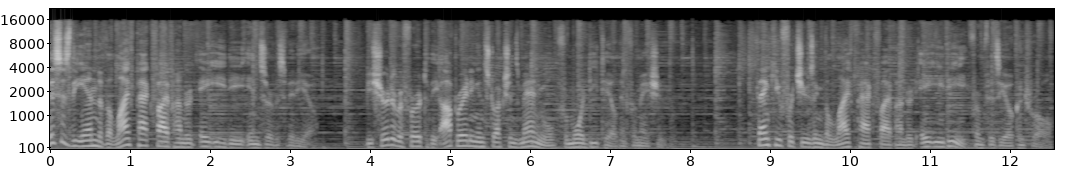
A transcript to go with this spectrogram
This is the end of the LifePak 500 AED in-service video. Be sure to refer to the operating instructions manual for more detailed information. Thank you for choosing the LifePak 500 AED from Physio Control.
